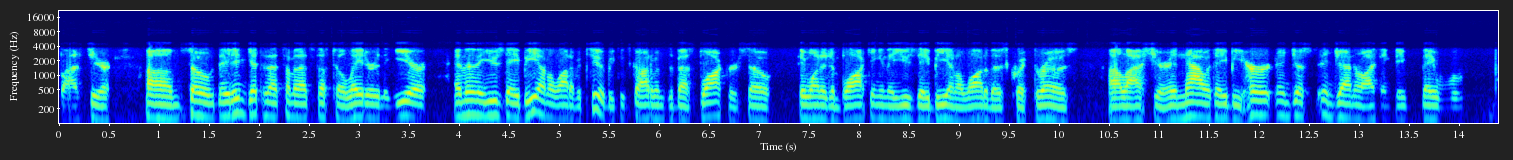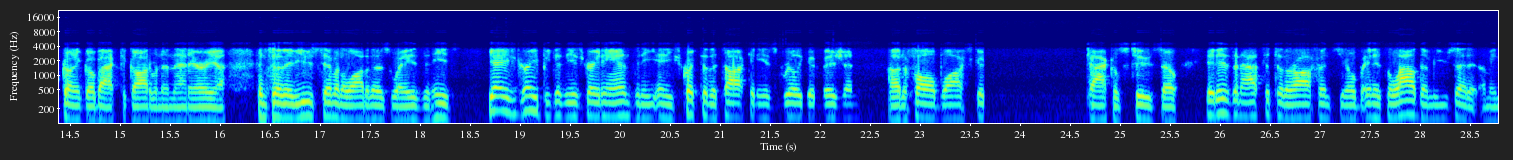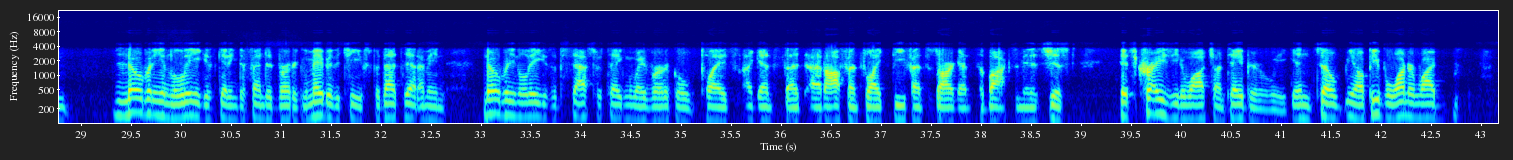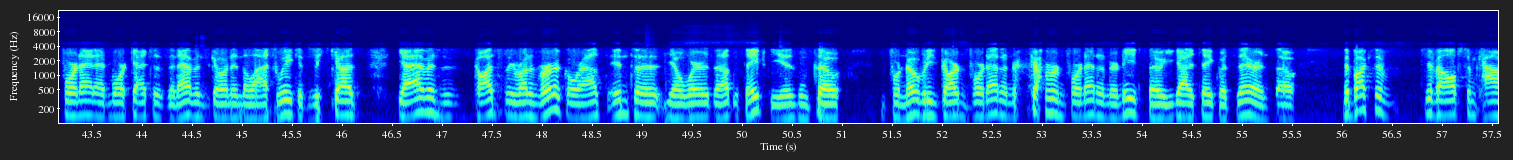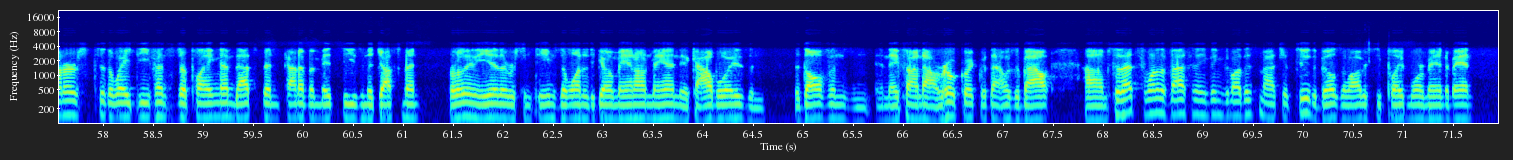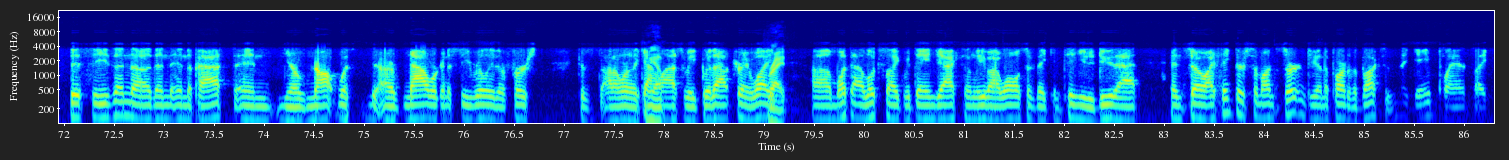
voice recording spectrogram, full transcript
last year. Um, so they didn't get to that some of that stuff till later in the year, and then they used AB on a lot of it too because Godwin's the best blocker. So they wanted him blocking, and they used AB on a lot of those quick throws uh, last year. And now with AB hurt, and just in general, I think they they were going to go back to Godwin in that area, and so they've used him in a lot of those ways. And he's yeah, he's great because he has great hands and he and he's quick to the tuck and he has really good vision uh, to follow blocks, good tackles too. So it is an asset to their offense, you know, and it's allowed them. You said it. I mean, nobody in the league is getting defended vertically. Maybe the Chiefs, but that's it. I mean, nobody in the league is obsessed with taking away vertical plays against a, an offense like defenses are against the Bucs. I mean, it's just it's crazy to watch on tape every week. And so, you know, people wondering why Fournette had more catches than Evans going into last week. It's because yeah, Evans is constantly running vertical routes into you know where the other safety is, and so for nobody's guarding Fournette under covering Fournette underneath. So you got to take what's there. And so the Bucs have developed some counters to the way defenses are playing them. That's been kind of a midseason adjustment. Early in the year, there were some teams that wanted to go man on man, the Cowboys and the Dolphins, and, and they found out real quick what that was about. Um, so that's one of the fascinating things about this matchup too. The Bills have obviously played more man to man this season uh, than in the past, and you know, not with uh, now we're going to see really their first because I don't really count yep. last week without Tre White. Right. Um, what that looks like with Dane Jackson, and Levi Wallace if they continue to do that. And so I think there's some uncertainty on the part of the Bucs in the game plan. It's like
